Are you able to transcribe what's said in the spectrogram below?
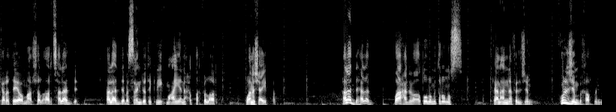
كاراتيه أو martial arts هالقد هالقد بس عنده تكنيك معين يحطك في الأرض. وأنا شايفها. هالقد هالقد. واحد طوله متر ونص كان عندنا في الجيم. كل جيم بخاف منه.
